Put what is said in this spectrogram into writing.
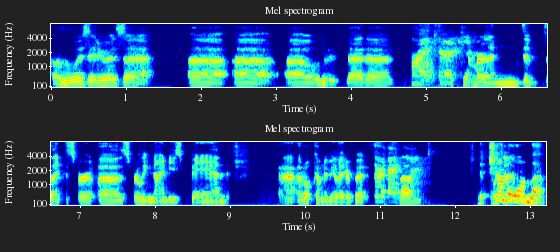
uh, who was it? It was uh uh uh uh who that uh Mariah I can't remember the, the like this early, uh this early '90s band. Uh, it'll come to me later, but Third Eye um, th- Chumbawamba.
